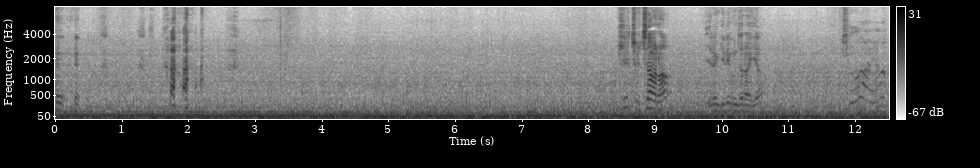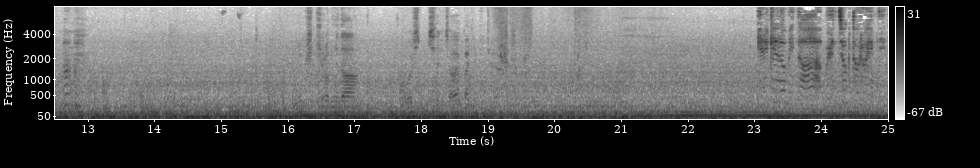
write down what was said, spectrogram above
길 좋지 않아? 이런 길이 운전하기야? 좋아요. 60km입니다. 57 저기까지 붙여요. 1km 왼쪽 도로입니다.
